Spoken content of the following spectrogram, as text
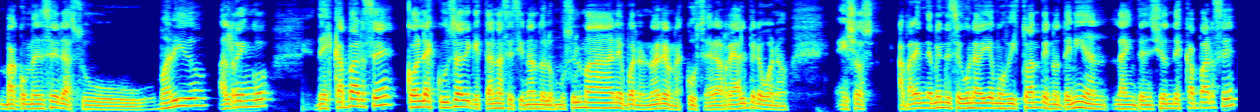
va a convencer a su marido, al Rengo, de escaparse con la excusa de que están asesinando a los musulmanes. Bueno, no era una excusa, era real, pero bueno, ellos aparentemente, según habíamos visto antes, no tenían la intención de escaparse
